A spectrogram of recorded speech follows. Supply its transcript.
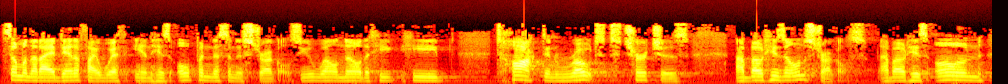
someone that I identify with in his openness and his struggles. You well know that he he talked and wrote to churches about his own struggles, about his own,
